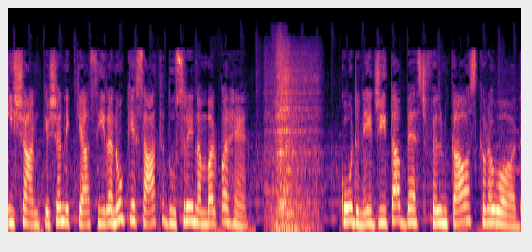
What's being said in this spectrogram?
ईशान किशन इक्यासी रनों के साथ दूसरे नंबर पर हैं। कोड ने जीता बेस्ट फ़िल्म का ऑस्कर अवार्ड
